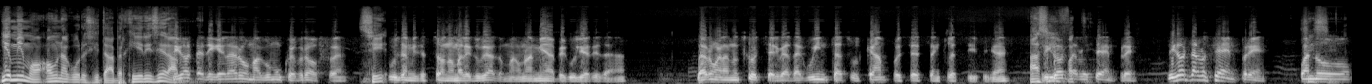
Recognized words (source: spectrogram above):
io Mimo ho una curiosità perché ieri sera Ricordate che la Roma comunque prof, eh, Sì. scusami se sono maleducato ma è una mia peculiarità. eh. La Roma l'anno scorso è arrivata quinta sul campo e sesta in classifica. eh. Ah, sì, Ricordalo infatti- sempre, ricordalo sempre quando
